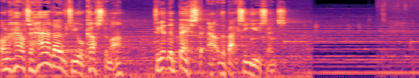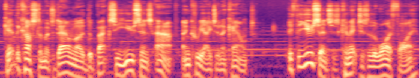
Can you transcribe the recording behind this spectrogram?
on how to hand over to your customer to get the best out of the Baxi uSense. Get the customer to download the Baxi uSense app and create an account. If the uSense is connected to the Wi-Fi,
